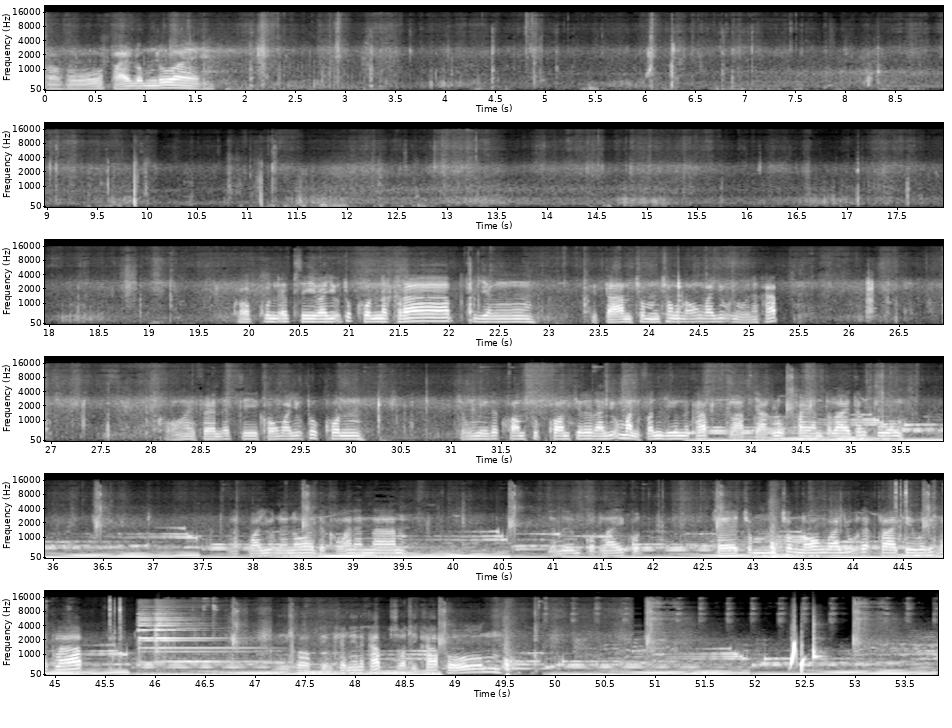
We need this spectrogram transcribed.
โอ้โห ผายลมด้วย ขอบคุณ FC วายุทุกคนนะครับ ที่ยังติดตามชมช่องน้องวายุหนูนะครับ ขอให้แฟน FC ของวายุทุกคน จงมีแต่ความสุขความเจริญอายุมั่นฝันยืนนะครับปราศจากโรคภัยอันตรายทั้งปวงรักวายุน้อยๆแต่ขอให้นานๆ อย่าลืมกดไลค์กดแชร์ชมช่องน้องวายุและพลายเทวริตนะครับ นี่ก็เพียงแค่นี้นะครับ สวัสดีครับผม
